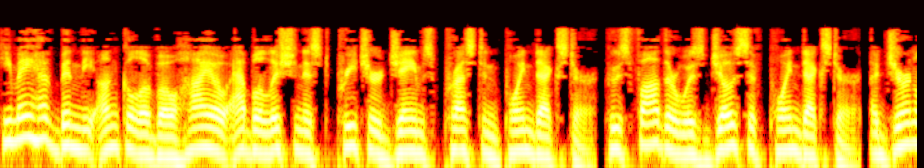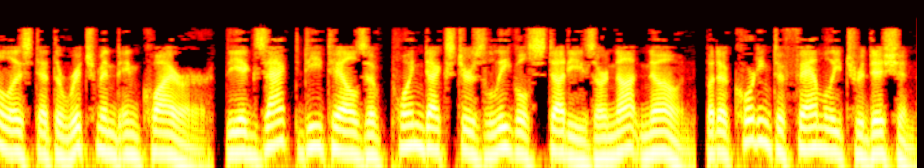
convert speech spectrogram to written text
He may have been the uncle of Ohio abolitionist preacher James Preston Poindexter, whose father was Joseph Poindexter, a journalist at the Richmond Enquirer. The exact details of Poindexter's legal studies are not known, but according to family tradition,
